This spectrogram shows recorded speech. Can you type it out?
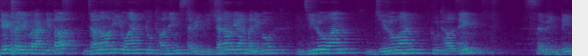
डेट कहिलेको राख्ने त January one two thousand seventeen January one भनेको zero one zero one two thousand seventeen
